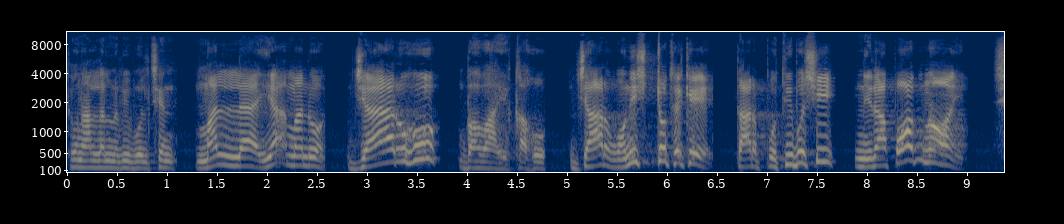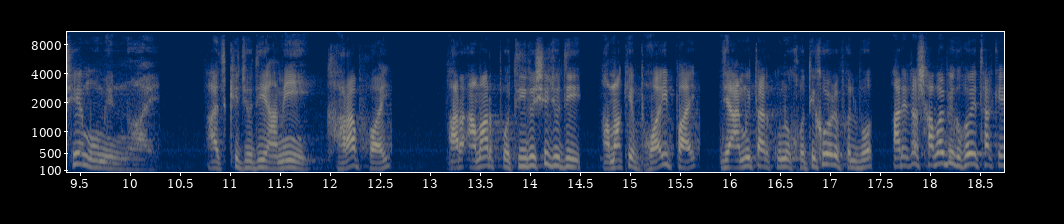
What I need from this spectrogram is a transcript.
তখন আল্লাহ নবী বলছেন মাল্লা ইয়ামানু জারুহু বাবাইকাহু যার অনিষ্ট থেকে তার প্রতিবেশী নিরাপদ নয়, সে মুমিন নয়। আজকে যদি আমি খারাপ হয় আর আমার প্রতিবেশী যদি আমাকে ভয় পায় যে আমি তার কোনো ক্ষতি করে ফেলব, আর এটা স্বাভাবিক হয়ে থাকে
